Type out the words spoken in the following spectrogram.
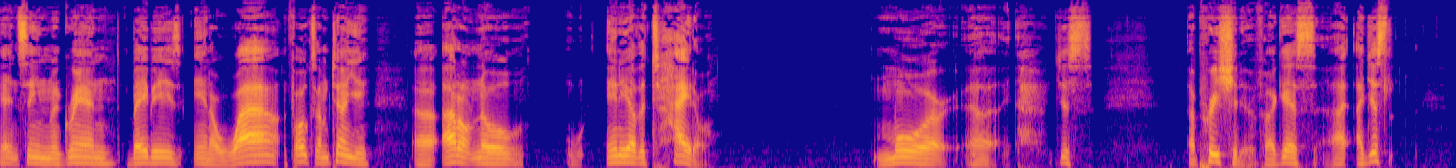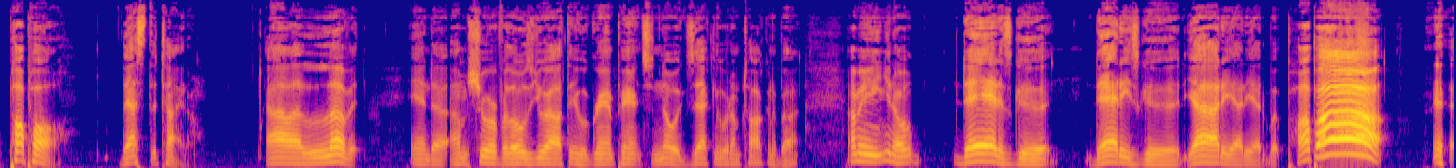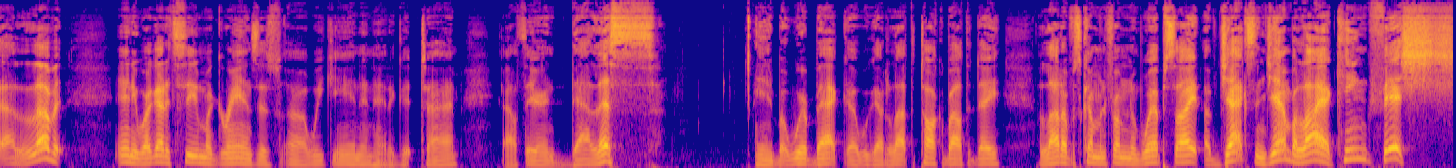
Hadn't seen my grandbabies in a while. Folks, I'm telling you, uh, I don't know any other title more uh, just appreciative. I guess I, I just, Pawpaw, that's the title. I love it. And uh, I'm sure for those of you out there who are grandparents know exactly what I'm talking about. I mean, you know, dad is good, daddy's good, yada, yada, yada. But Papa, I love it. Anyway, I got to see my grands this uh, weekend and had a good time out there in Dallas. And but we're back. Uh, we got a lot to talk about today. A lot of us coming from the website of Jackson Jambalaya Kingfish.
